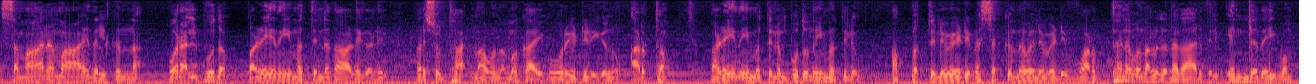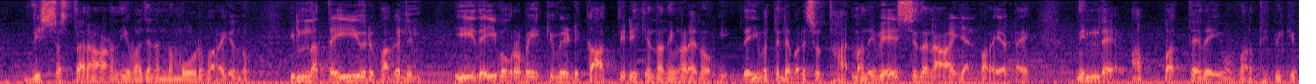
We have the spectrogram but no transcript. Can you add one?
സമാനമായി നിൽക്കുന്ന ഒരത്ഭുതം പഴയ നിയമത്തിന്റെ താളുകളിൽ പരിശുദ്ധാത്മാവ് നമുക്കായി കോറിയിട്ടിരിക്കുന്നു. അർത്ഥം പഴയ നിയമത്തിലും പുതുനിയമത്തിലും അപ്പത്തിനു വേണ്ടി വിശക്കുന്നവന് വേണ്ടി വർധനവ് നൽകുന്ന കാര്യത്തിൽ എന്റെ ദൈവം വിശ്വസ്തനാണെന്ന് ഈ വചനം നമ്മോട് പറയുന്നു. ഇന്നത്തെ ഈ ഒരു പകലിൽ ഈ ദൈവകൃപയ്ക്ക് വേണ്ടി കാത്തിരിക്കുന്ന നിങ്ങളെ നോക്കി ദൈവത്തിന്റെ പരിശുദ്ധാത്മ നിവേശിതനായി ഞാൻ പറയട്ടെ. നിന്റെ അപ്പത്തെ ദൈവം വർദ്ധിപ്പിക്കും.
